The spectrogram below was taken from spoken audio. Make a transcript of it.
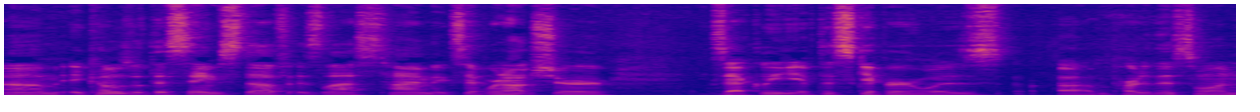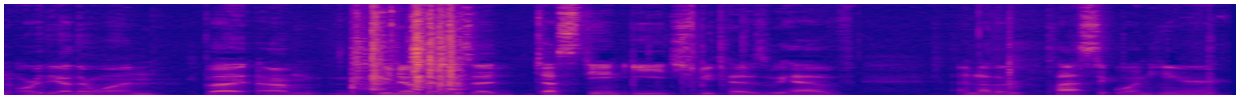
Um, it comes with the same stuff as last time, except we're not sure exactly if the skipper was um, part of this one or the other one, but um, we know there was a Dusty in each because we have another plastic one here.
